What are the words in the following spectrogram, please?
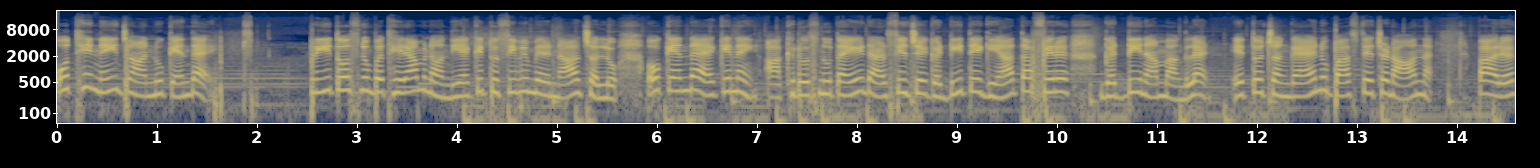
ਉੱਥੇ ਨਹੀਂ ਜਾਣ ਨੂੰ ਕਹਿੰਦਾ ਹੈ। ਪ੍ਰੀਤ ਉਸ ਨੂੰ ਬਥੇਰਾ ਮਨਾਉਂਦੀ ਹੈ ਕਿ ਤੁਸੀਂ ਵੀ ਮੇਰੇ ਨਾਲ ਚੱਲੋ। ਉਹ ਕਹਿੰਦਾ ਹੈ ਕਿ ਨਹੀਂ, ਆਖਿਰ ਉਸ ਨੂੰ ਤਾਂ ਇਹ ਡਰ ਸੀ ਜੇ ਗੱਡੀ ਤੇ ਗਿਆ ਤਾਂ ਫਿਰ ਗੱਡੀ ਨਾ ਮੰਗ ਲੈਣ। ਇਹ ਤੋਂ ਚੰਗਾ ਹੈ ਇਹਨੂੰ ਬੱਸ ਤੇ ਚੜਾਉਣ ਪਰ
